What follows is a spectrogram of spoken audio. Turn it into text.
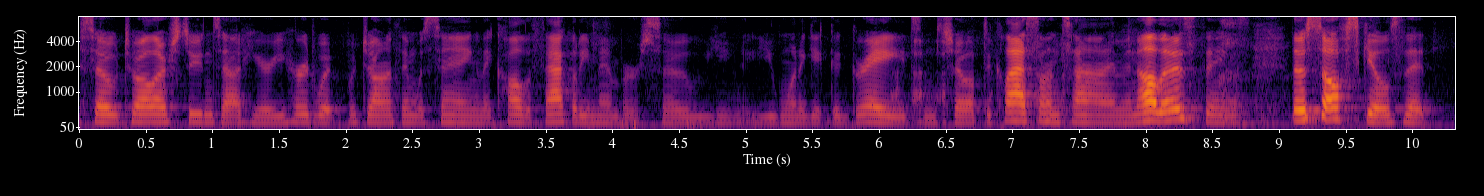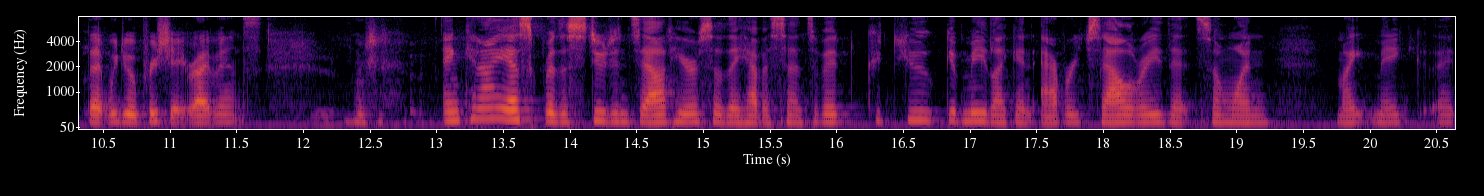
So to all our students out here, you heard what, what Jonathan was saying. They call the faculty members, so you, you want to get good grades and show up to class on time and all those things. Those soft skills that, that we do appreciate, right, Vince? And can I ask for the students out here so they have a sense of it, could you give me like an average salary that someone might make at,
